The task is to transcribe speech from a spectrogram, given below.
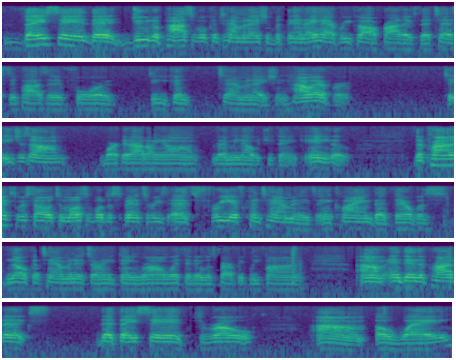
they said that due to possible contamination, but then they have recall products that tested positive for the contamination. However, to each his own. Work it out on your own. Let me know what you think. Anywho, the products were sold to multiple dispensaries as free of contaminants and claimed that there was no contaminants or anything wrong with it. It was perfectly fine. Um, and then the products that they said throw um, away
